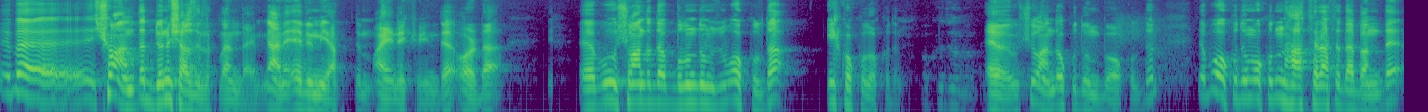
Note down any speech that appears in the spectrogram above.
E, Ve şu anda dönüş hazırlıklarındayım. Yani evimi yaptım Ayne köyünde. Orada e, bu şu anda da bulunduğumuz bu okulda ilkokul okudum. Evet, şu anda okuduğum bir okuldur. Ve bu okuduğum okulun hatıratı da bende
